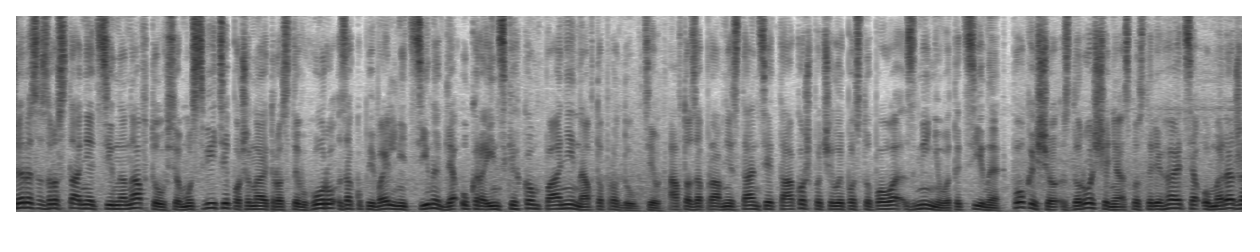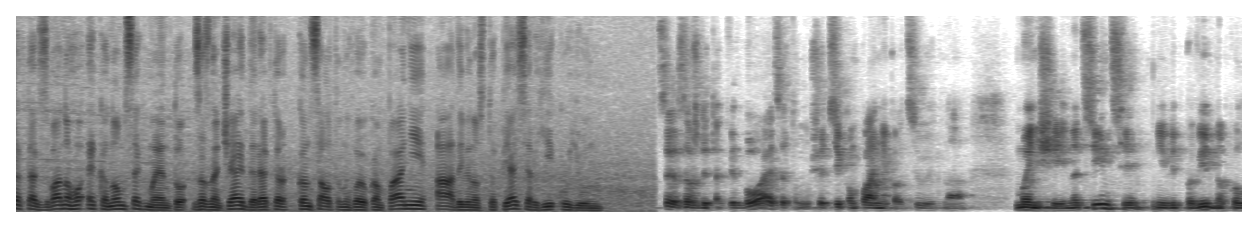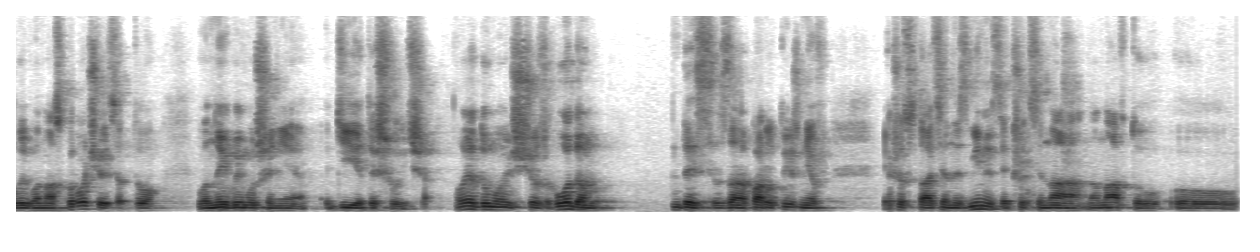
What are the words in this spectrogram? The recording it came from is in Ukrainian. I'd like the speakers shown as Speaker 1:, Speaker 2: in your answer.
Speaker 1: Через зростання цін на нафту у всьому світі починають рости вгору закупівельні ціни для українських компаній нафтопродуктів. Автозаправні станції також почали поступово змінювати ціни. Поки що здорожчання спостерігається у мережах так званого економ-сегменту, зазначає директор консалтингової компанії А95 Сергій Куюн.
Speaker 2: Це завжди так відбувається, тому що ці компанії працюють на меншій націнці, і відповідно, коли вона скорочується, то вони вимушені діяти швидше. Але я думаю, що згодом, десь за пару тижнів, якщо ситуація не зміниться, якщо ціна на нафту о,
